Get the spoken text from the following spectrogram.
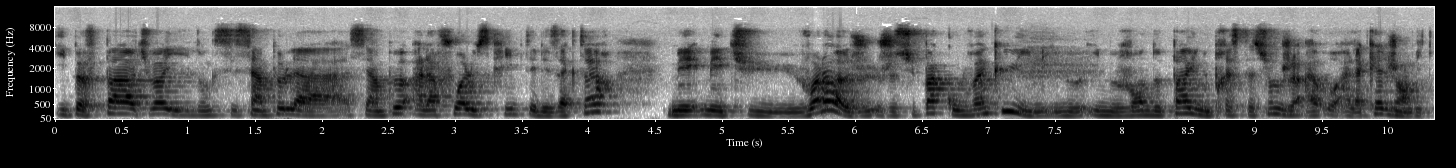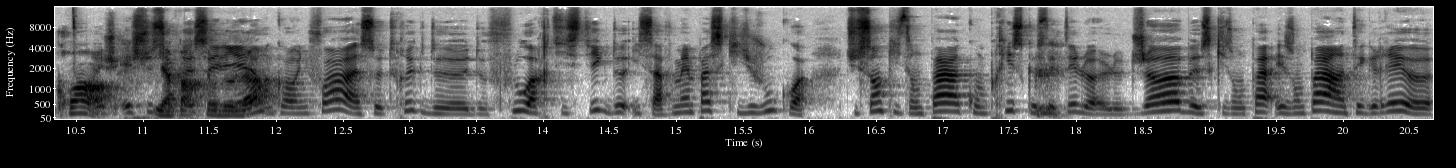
ils, peuvent, pas, tu vois. donc c'est un peu la, c'est un peu à la fois le script et les acteurs. Mais, mais tu, voilà, je, je suis pas convaincu. Ils, ils, me, me vendent pas une prestation que à, laquelle j'ai envie de croire. Et, je, suis et à partir de là, encore une fois, à ce truc de, de flou artistique, de, ils savent même pas ce qu'ils jouent, quoi. Tu sens qu'ils n'ont pas compris ce que c'était le, le, job, ce qu'ils ont pas, ils ont pas intégré euh,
